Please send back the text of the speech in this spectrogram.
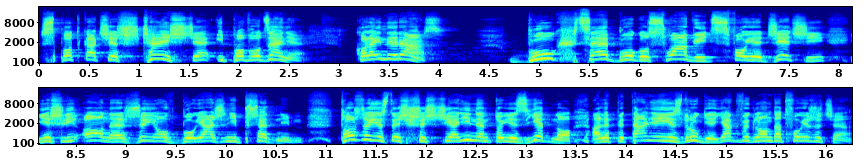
Spotka Cię szczęście i powodzenie. Kolejny raz. Bóg chce błogosławić swoje dzieci, jeśli one żyją w bojaźni przed Nim. To, że jesteś chrześcijaninem, to jest jedno, ale pytanie jest drugie: jak wygląda Twoje życie?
